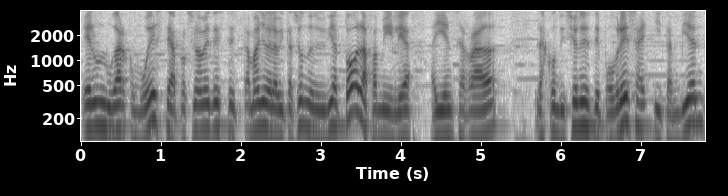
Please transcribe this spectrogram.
era un lugar como este, aproximadamente este tamaño de la habitación donde vivía toda la familia ahí encerrada, las condiciones de pobreza y también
